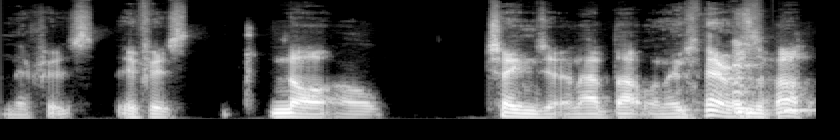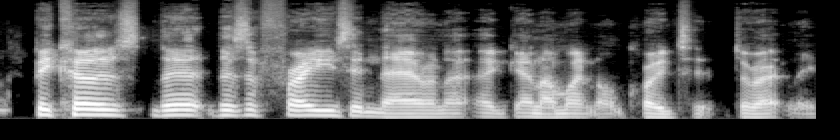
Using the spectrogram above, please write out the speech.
And if it's if it's not, I'll change it and add that one in there as well. because there, there's a phrase in there, and I, again, I might not quote it directly,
